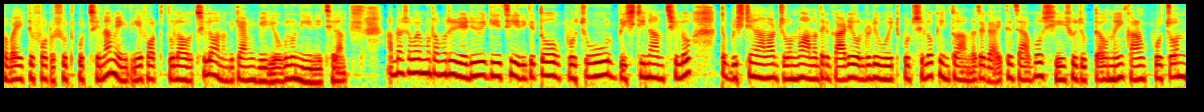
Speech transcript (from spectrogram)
সবাই একটু ফটোশ্যুট করছিলাম। একদিকে ফটো তোলা হচ্ছিল, অন্যদিকে আমি ভিডিওগুলো নিয়ে নিয়েছিলাম। আমরা সবাই মোটামুটি রেডি হয়ে গিয়েছি। এদিকে তো প্রচুর বৃষ্টি নামছিল। তো বৃষ্টি নামার জন্য আমাদের গাড়ি অলরেডি ওয়েট করছিল, কিন্তু আমরা যে গাড়িতে যাব সেই সুযোগটাও নেই, কারণ প্রচণ্ড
